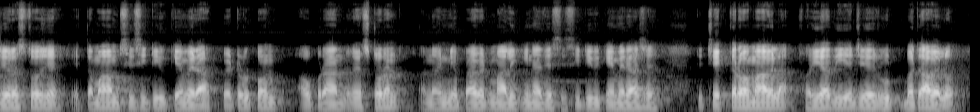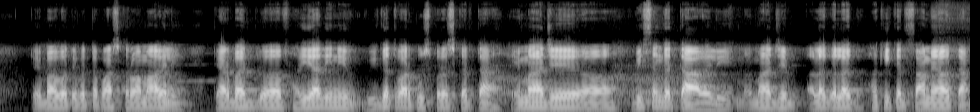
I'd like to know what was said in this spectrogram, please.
જે રસ્તો છે, એ તમામ સીસીટીવી કેમેરા, પેટ્રોલ પંપ, આ ઉપરાંત રેસ્ટોરન્ટ અને અન્ય પ્રાઇવેટ માલિકીના જે સીસીટીવી કેમેરા છે, તે ચેક કરવામાં આવેલા. ફરિયાદીએ જે રૂટ બતાવેલો, તે બાબતે પણ તપાસ કરવામાં આવેલી. ત્યારબાદ ફરિયાદીની વિગતવાર પૂછપરછ કરતાં એમાં જે વિસંગતતા આવેલી, એમાં જે અલગ અલગ હકીકત સામે આવતા,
